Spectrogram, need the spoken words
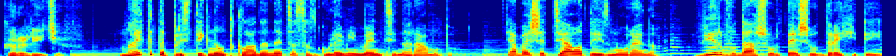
Караличев. Майката пристигна от кладенеца с големи менци на рамото. Тя беше цялата изморена. Вир вода шуртеше от дрехите й.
